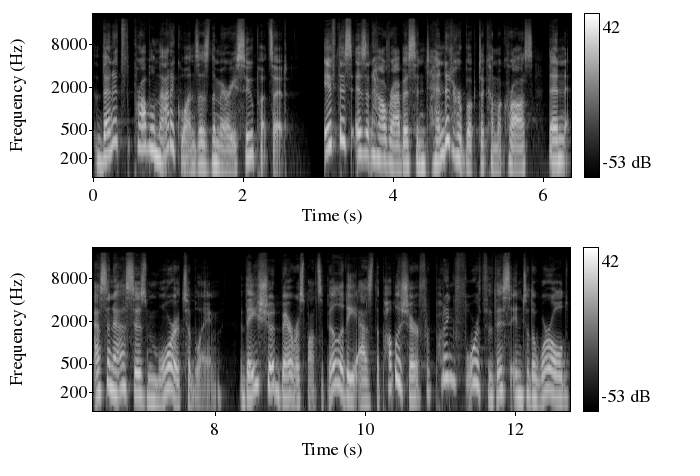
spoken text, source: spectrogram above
then it's the problematic ones, as the Mary Sue puts it. If this isn't how Rabess intended her book to come across, then S&S is more to blame. They should bear responsibility as the publisher for putting forth this into the world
